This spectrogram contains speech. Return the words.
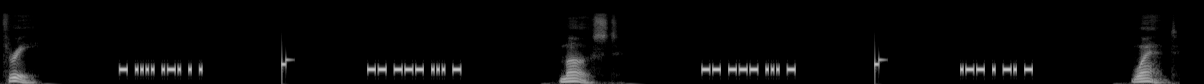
Three. Most. Went.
